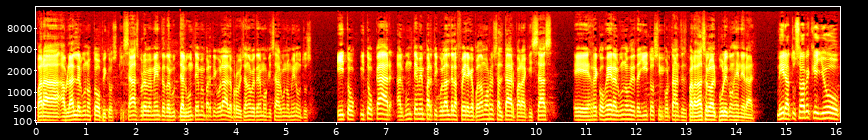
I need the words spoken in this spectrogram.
para hablar de algunos tópicos, quizás brevemente de algún tema en particular, aprovechando que tenemos quizás algunos minutos, y, to- y tocar algún tema en particular de la feria que podamos resaltar para quizás eh, recoger algunos detallitos importantes para dárselo al público en general? Mira, tú sabes que yo,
